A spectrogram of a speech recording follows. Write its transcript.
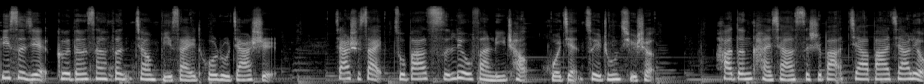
第四节，戈登三分将比赛拖入加时。加时赛，祖巴茨六犯离场，火箭最终取胜。哈登砍下四十八加八加六，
